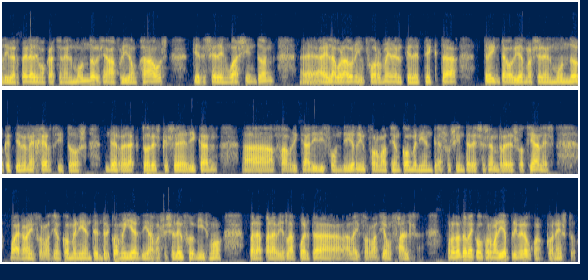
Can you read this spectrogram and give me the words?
libertad y la democracia en el mundo, que se llama Freedom House, tiene sede en Washington, eh, ha elaborado un informe en el que detecta 30 gobiernos en el mundo que tienen ejércitos de redactores que se dedican a fabricar y difundir información conveniente a sus intereses en redes sociales. Bueno, información conveniente, entre comillas, digamos, es el eufemismo para, para abrir la puerta a la información falsa. Por lo tanto, me conformaría primero con, esto.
